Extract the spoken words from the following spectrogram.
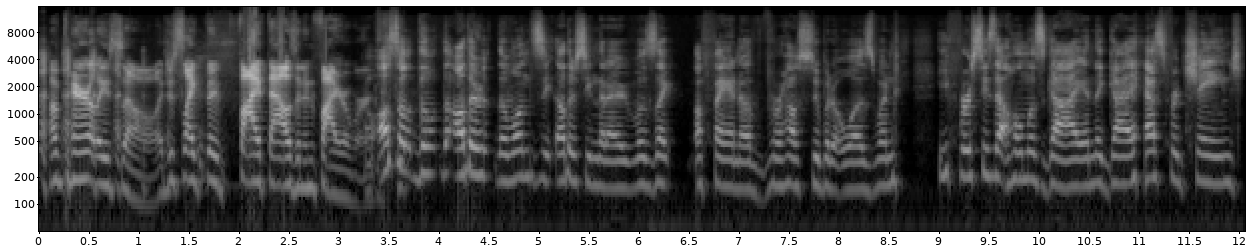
Apparently so. Just like the 5,000 in fireworks. Also, the the other the one se- other scene that I was like a fan of for how stupid it was when he first sees that homeless guy and the guy asks for change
